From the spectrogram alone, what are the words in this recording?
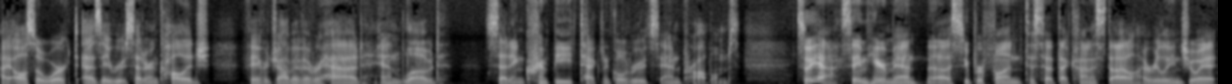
I also worked as a route setter in college, favorite job I've ever had, and loved setting crimpy technical routes and problems. So, yeah, same here, man. Uh, super fun to set that kind of style. I really enjoy it.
